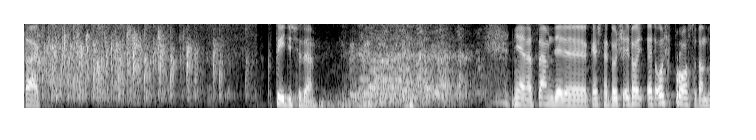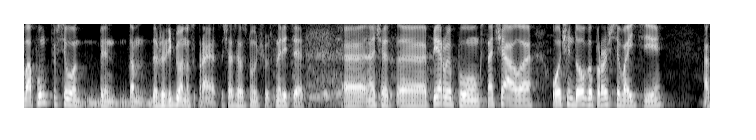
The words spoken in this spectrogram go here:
Так. Ты иди сюда. Не, на самом деле, конечно, это очень, это, это очень просто. Там два пункта всего. Блин, там даже ребенок справится. Сейчас я вас научу. Смотрите, э, значит, э, первый пункт. Сначала очень долго просишься войти, а,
